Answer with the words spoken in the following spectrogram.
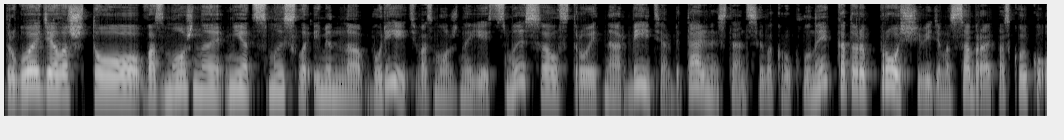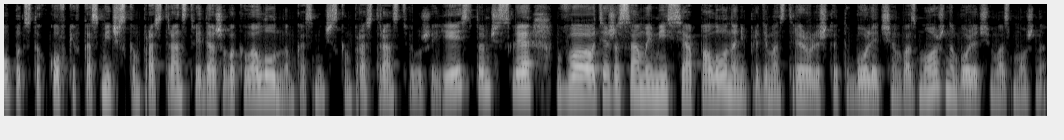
Другое дело, что, возможно, нет смысла именно бурить, возможно, есть смысл строить на орбите орбитальные станции вокруг Луны, которые проще, видимо, собрать, поскольку опыт стыковки в космическом пространстве и даже в окололунном космическом пространстве уже есть, в том числе в те же самые миссии Аполлон они продемонстрировали, что это более чем возможно, более чем возможно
